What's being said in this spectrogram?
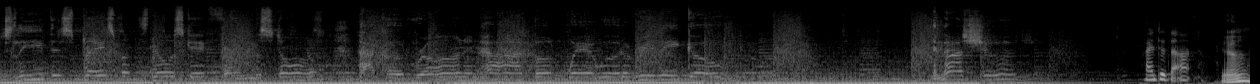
just leave this place, but there's no escape from the storm. I could run and hide, but where would I really go? And I should. I did that. Yeah.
